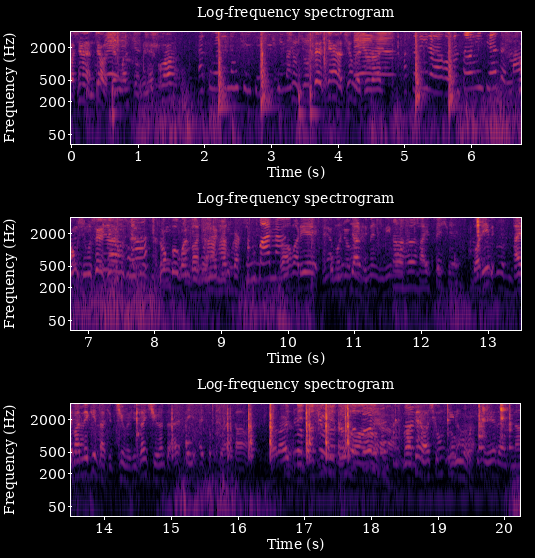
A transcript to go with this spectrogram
大声人才有声，阮做面的歌。啊，歌你拢唱小声，唱伤细声了，唱袂出来。啊，可以了，我们都一家人嘛。拢伤细声，拢无完全的感觉。上班啊。我你，我们家里面你还还唱，我但是唱了，咱唱。我对我是讲，我是你的那。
